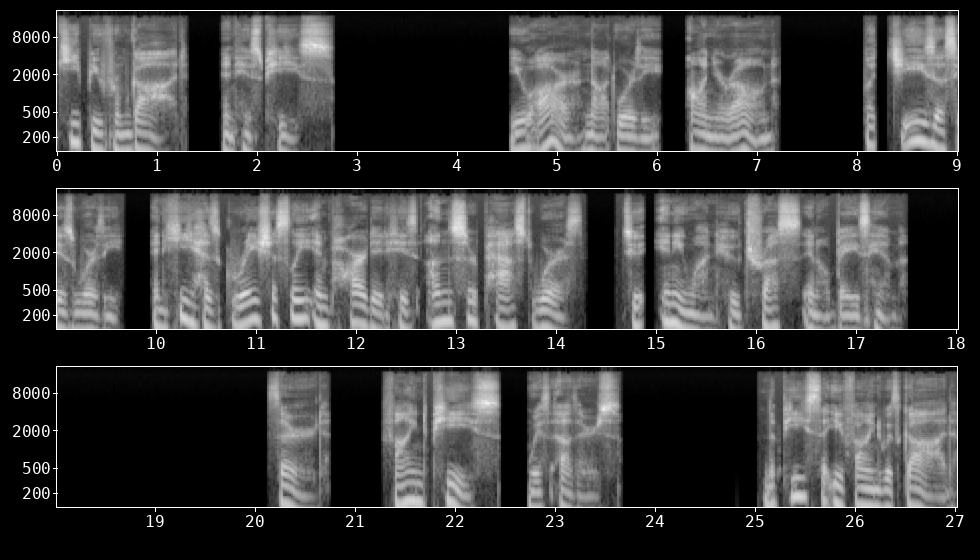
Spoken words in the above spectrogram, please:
keep you from God and his peace. You are not worthy on your own. But Jesus is worthy, and he has graciously imparted his unsurpassed worth to anyone who trusts and obeys him. Third, find peace with others. The peace that you find with God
